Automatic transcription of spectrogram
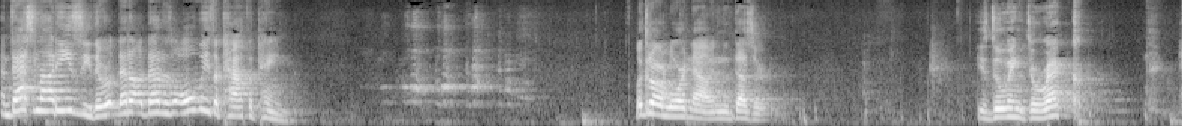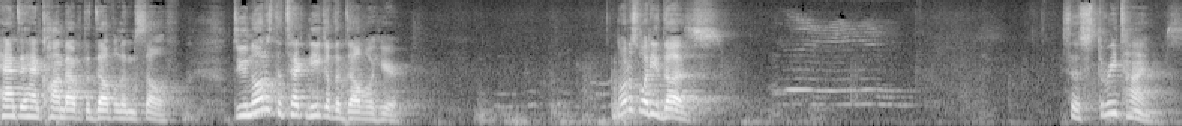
And that's not easy. That, that is always a path of pain. Look at our Lord now in the desert. He's doing direct hand to hand combat with the devil himself. Do you notice the technique of the devil here? Notice what he does. He says three times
